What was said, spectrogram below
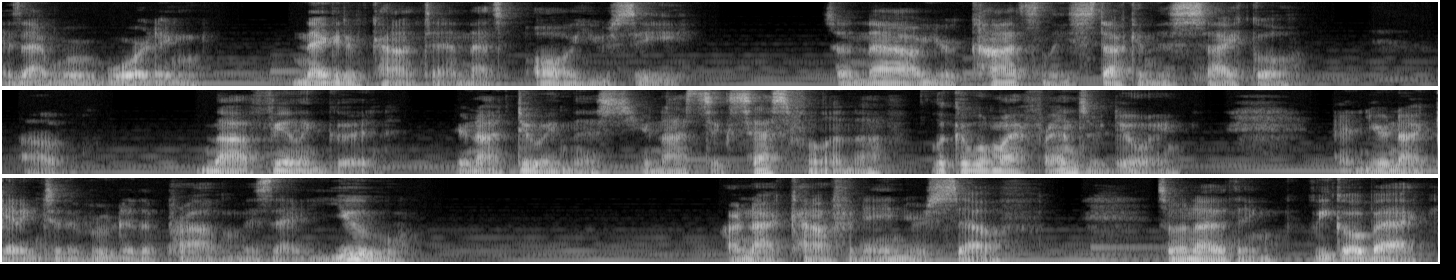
Is that we're rewarding negative content. That's all you see. So now you're constantly stuck in this cycle of not feeling good. You're not doing this. You're not successful enough. Look at what my friends are doing. And you're not getting to the root of the problem is that you are not confident in yourself. So, another thing, we go back,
